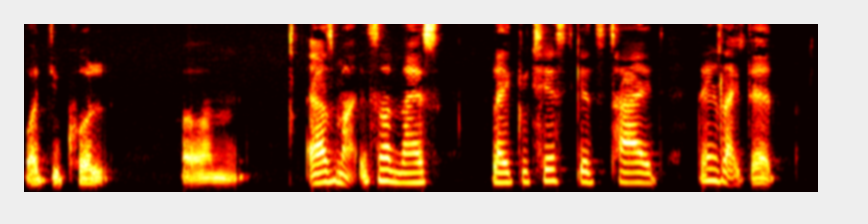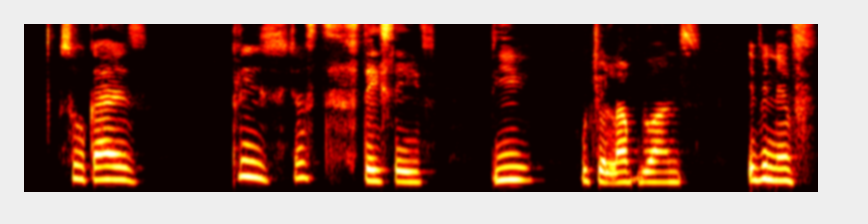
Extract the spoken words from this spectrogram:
what you call um, asthma. It's not nice. Like your chest gets tight, things like that. So guys, please just stay safe. Be with your loved ones, even if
